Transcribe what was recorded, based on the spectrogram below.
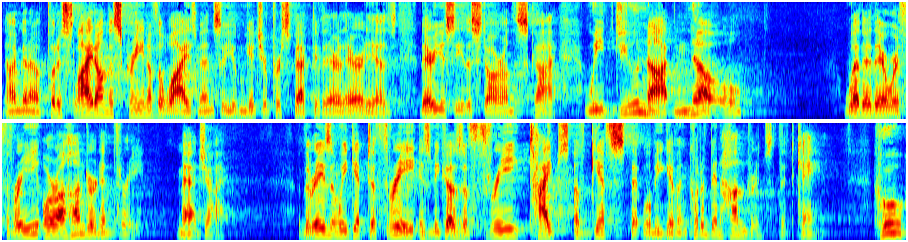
Now, I'm going to put a slide on the screen of the wise men so you can get your perspective there. There it is. There you see the star on the sky. We do not know whether there were three or a 103 magi. The reason we get to three is because of three types of gifts that will be given. Could have been hundreds that came. Who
